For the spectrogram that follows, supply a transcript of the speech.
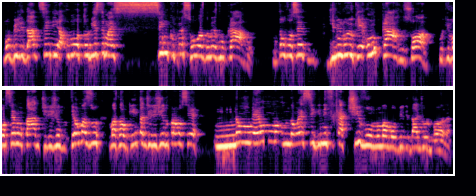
Mobilidade seria o motorista e mais cinco pessoas no mesmo carro. Então você diminui o quê? Um carro só, porque você não está dirigindo o teu, mas, o, mas alguém está dirigindo para você. Não é, uma, não é significativo numa mobilidade urbana.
